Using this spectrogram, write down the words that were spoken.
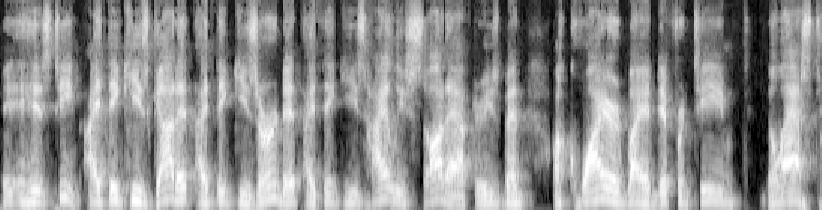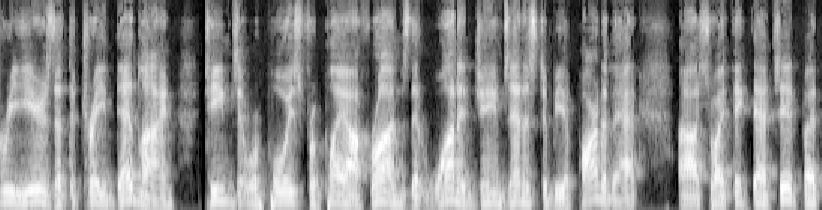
his team. I think he's got it. I think he's earned it. I think he's highly sought after. He's been acquired by a different team the last three years at the trade deadline. Teams that were poised for playoff runs that wanted James Ennis to be a part of that. Uh, so I think that's it. But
